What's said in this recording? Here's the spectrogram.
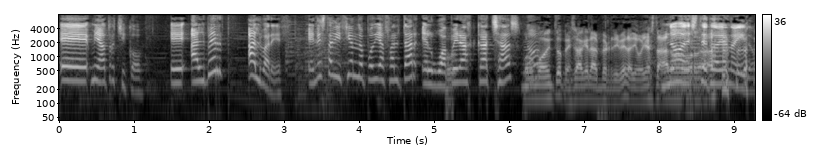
Eh, mira, otro chico. Eh, Albert Álvarez. En esta edición no podía faltar el guaperas cachas, Por un ¿no? momento pensaba que era Albert Rivera. Digo, ya está. No, este todavía no ha ido.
